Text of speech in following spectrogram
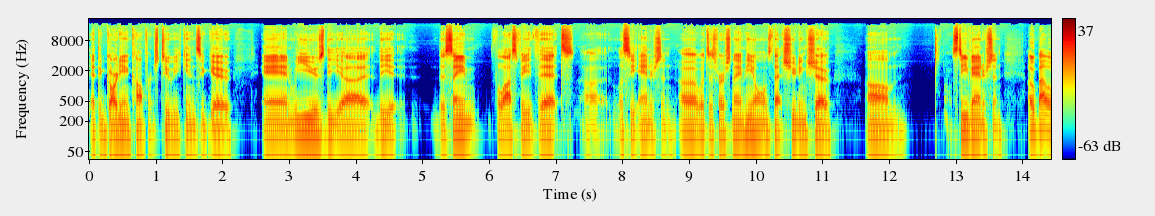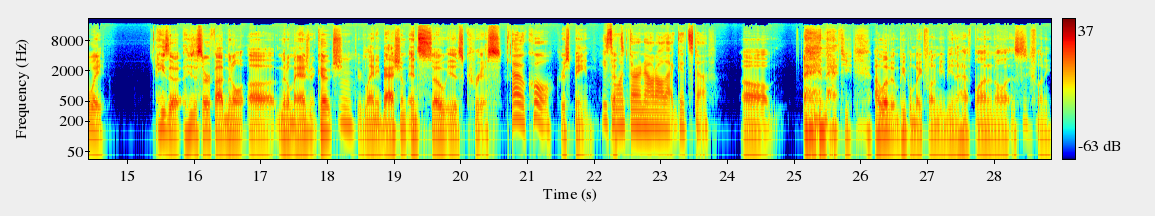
at the Guardian conference two weekends ago, and we used the uh, the the same philosophy that uh, let's see Anderson. Uh, what's his first name? He owns that shooting show. Um, Steve Anderson. Oh, by the way, he's a he's a certified middle uh, middle management coach through Lanny Bassham, and so is Chris Oh, cool. Chris Bean. He's the one throwing out all that good stuff. Um, hey Matthew, I love it when people make fun of me being a half blind and all that. It's funny.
